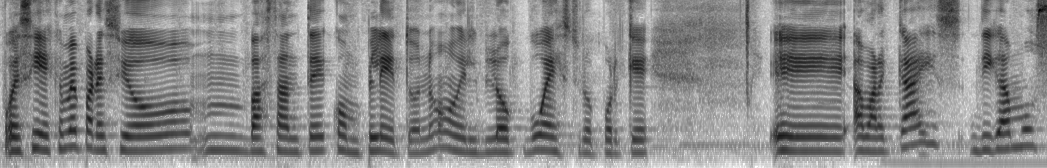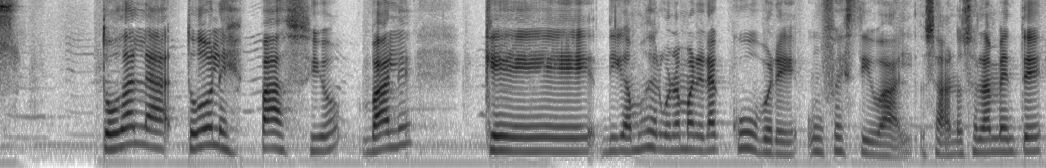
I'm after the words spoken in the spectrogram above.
Pues sí, es que me pareció mm, bastante completo, ¿no? El blog vuestro, porque eh, abarcáis, digamos, toda la, todo el espacio, ¿vale? Que, digamos, de alguna manera cubre un festival. O sea, no solamente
